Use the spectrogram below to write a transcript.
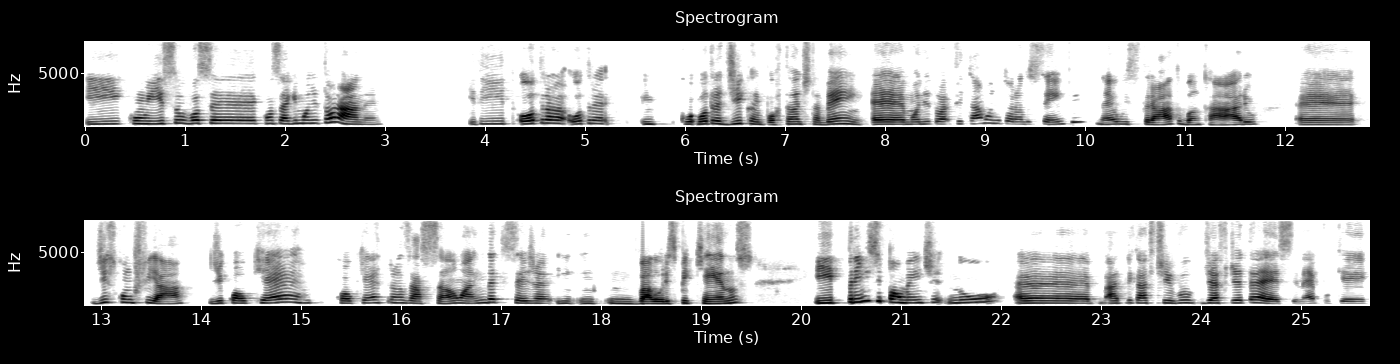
E com isso você consegue monitorar, né? E outra, outra, outra dica importante também é monitor, ficar monitorando sempre né, o extrato bancário, é, desconfiar de qualquer, qualquer transação, ainda que seja em, em, em valores pequenos, e principalmente no é, aplicativo de FGTS, né? Porque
